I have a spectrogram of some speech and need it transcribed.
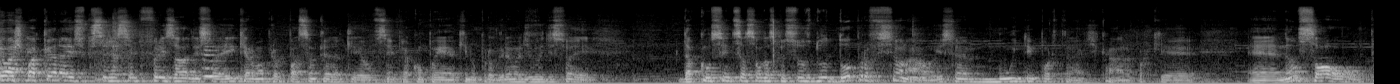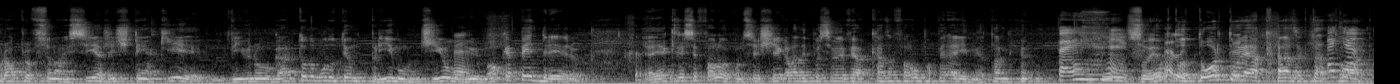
Eu acho bacana isso que seja sempre frisado isso aí, que era uma preocupação que, que eu sempre acompanhei aqui no programa, de disso aí. Da conscientização das pessoas do, do profissional. Isso é muito importante, cara, porque é, não só o próprio profissional em si, a gente tem aqui, vive num lugar que todo mundo tem um primo, um tio, É. um irmão que é pedreiro. E aí é que nem você falou, quando você chega lá, depois você vai ver a casa e fala, opa, peraí, meu, tá meu. É. Sou eu que tô torto ou é a casa que tá É que, torta?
